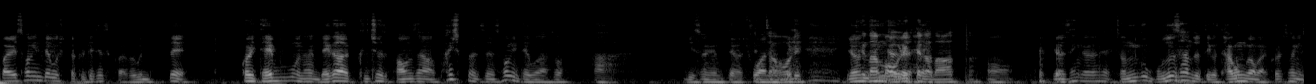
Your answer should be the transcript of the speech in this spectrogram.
빨리 성인 되고 싶다 그렇게 했을 거야. 근데 거의 대부분 한 내가 근처에서 봐온 사람 80%는 성인 되고 나서 아 미성년 때가 좋았는데 이런 그나마 생각을 어릴 해. 때가 나았다 어 이런 생각을 해. 전국 모든 사람들도 이거 다 공감할 걸 성인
